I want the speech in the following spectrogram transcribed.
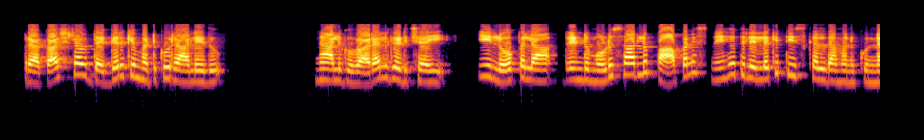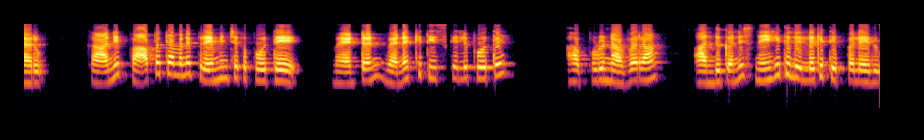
ప్రకాశ్రావు దగ్గరికి మటుకు రాలేదు. నాలుగు వారాలు గడిచాయి. ఈ లోపల రెండు మూడు సార్లు పాపని స్నేహితులిళ్ళకి తీసుకెళ్దామనుకున్నారు. కాని పాప తమని ప్రేమించకపోతే మేట్రన్ వెనక్కి తీసుకెళ్ళిపోతే అప్పుడు నవ్వరా? అందుకని స్నేహితులిళ్ళకి తిప్పలేదు.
